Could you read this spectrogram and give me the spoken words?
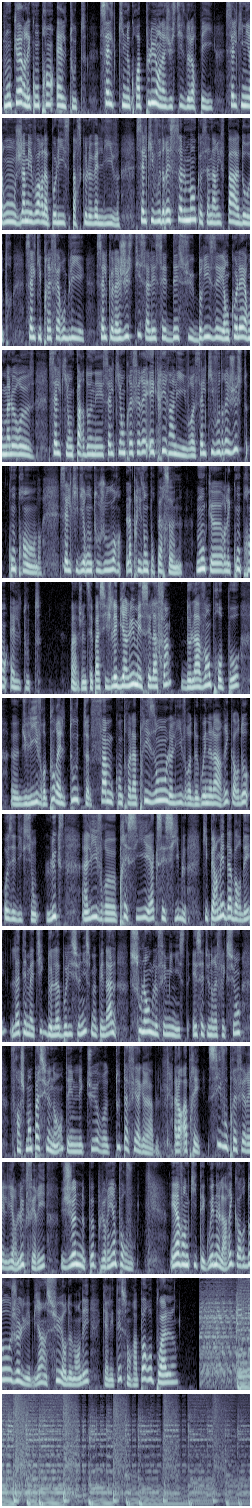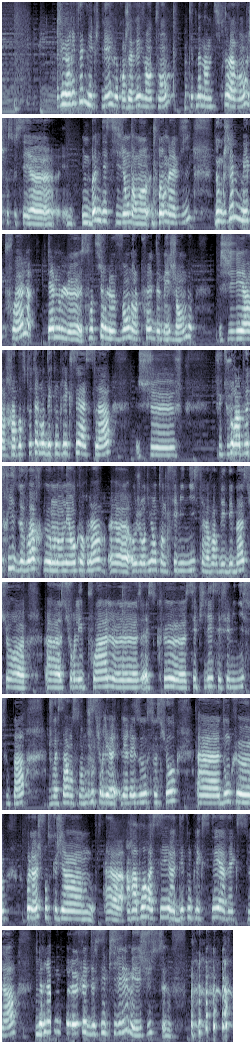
Mon cœur les comprend, elles toutes celles qui ne croient plus en la justice de leur pays, celles qui n'iront jamais voir la police parce que le live, celles qui voudraient seulement que ça n'arrive pas à d'autres, celles qui préfèrent oublier, celles que la justice a laissées déçues, brisées, en colère ou malheureuses, celles qui ont pardonné, celles qui ont préféré écrire un livre, celles qui voudraient juste comprendre, celles qui diront toujours la prison pour personne. Mon cœur les comprend elles toutes. Voilà, je ne sais pas si je l'ai bien lu, mais c'est la fin de l'avant-propos du livre Pour elles toutes, Femmes contre la prison, le livre de Gwenola Ricordo aux éditions Luxe, un livre précis et accessible qui permet d'aborder la thématique de l'abolitionnisme pénal sous l'angle féministe. Et c'est une réflexion franchement passionnante et une lecture tout à fait agréable. Alors après, si vous préférez lire Luc Ferry, je ne peux plus rien pour vous. Et avant de quitter Gwenola Ricordo, je lui ai bien sûr demandé quel était son rapport au poil. J'ai arrêté de m'épiler quand j'avais 20 ans, peut-être même un petit peu avant, et je pense que c'est euh, une bonne décision dans, dans ma vie. Donc j'aime mes poils, j'aime le, sentir le vent dans le poil de mes jambes. J'ai un rapport totalement décomplexé à cela. Je, suis toujours un peu triste de voir qu'on en est encore là euh, aujourd'hui en tant que féministe à avoir des débats sur, euh, euh, sur les poils. Est-ce que s'épiler c'est féministe ou pas Je vois ça en ce moment sur les, les réseaux sociaux. donc voilà, je pense que j'ai un, un, rapport assez décomplexé avec cela. J'ai rien contre le fait de s'épiler, mais juste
